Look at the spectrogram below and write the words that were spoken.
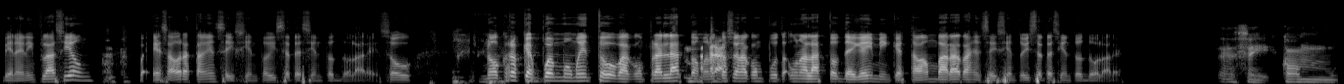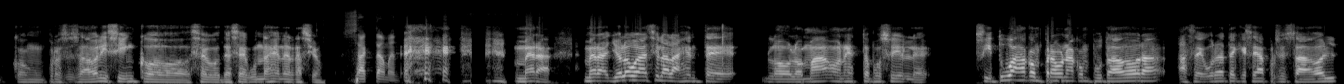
viene la inflación, pues esas ahora están en 600 y 700 dólares. So, no creo que es buen momento para comprar laptop, a menos que sea una, una laptop de gaming que estaban baratas en 600 y 700 dólares. Eh, sí, con, con procesador i5 de segunda generación. Exactamente. mira, mira, yo le voy a decir a la gente, lo, lo más honesto posible. Si tú vas a comprar una computadora, asegúrate que sea procesador.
